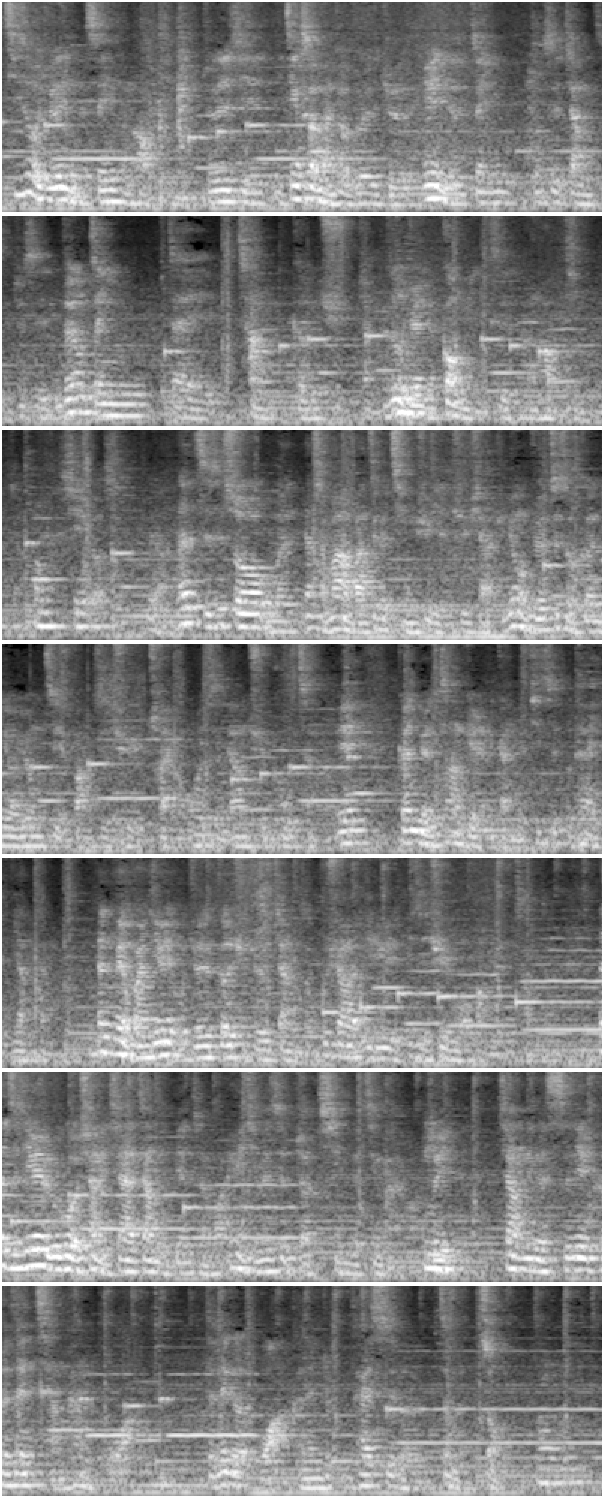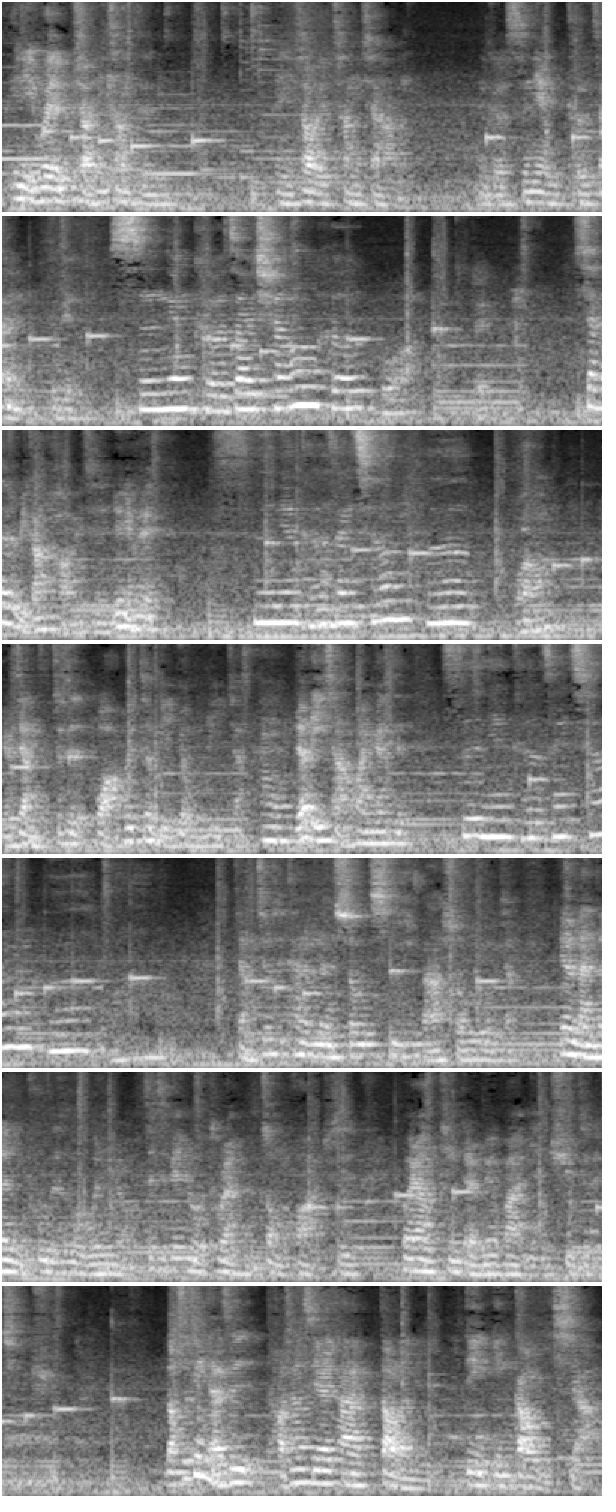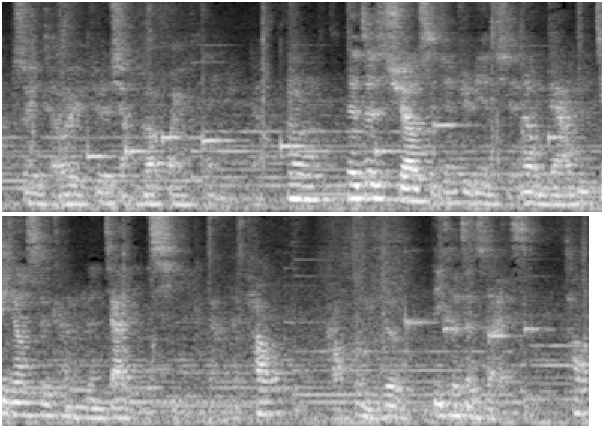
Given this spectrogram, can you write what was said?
其实我觉得你的声音很好听，就是其实你进社团的时候，我都会觉得，因为你的声音都是这样子，就是你都用真音在唱歌曲这样，可是我觉得你的共鸣是很好听的。哦，谢谢老师。对啊，那只是说我们要想办法把这个情绪延续下去，因为我觉得这首歌你有用自己的方式去揣摩或者怎么样去铺陈，因为跟原唱给人的感觉其实不太一样的。但是没有关系，因为我觉得歌曲就是这样子，不需要一律一直去模仿原唱的。那只是因为如果像你现在这样子编程的话，因为你前面是比较轻的进来嘛，嗯所以像那个思念刻在长汉瓦的那个瓦，可能就不太适合这么重，嗯，因为你会不小心唱成，哎你稍微唱一下那个思念刻在这边。思念刻在墙和瓦。对，现在就比刚刚好一些，因为你会思念刻在墙和瓦，有这样子，就是瓦会特别用力这样。嗯比较理想的话，应该是思念刻在墙和瓦，这样就是看能不能收气，把它收住这样。因为难得你铺的这么温柔，在这边如果突然很重的话，就是会让听的人没有办法延续这个情绪。老师听起来是好像是因为他到了你一定音高以下，所以你才会就是想说要换一个共鸣这样。嗯，那这是需要时间去练习。那我们等下就尽量试试看能不能加点气音，这样。好，好，那我们就立刻正式来一次。好。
